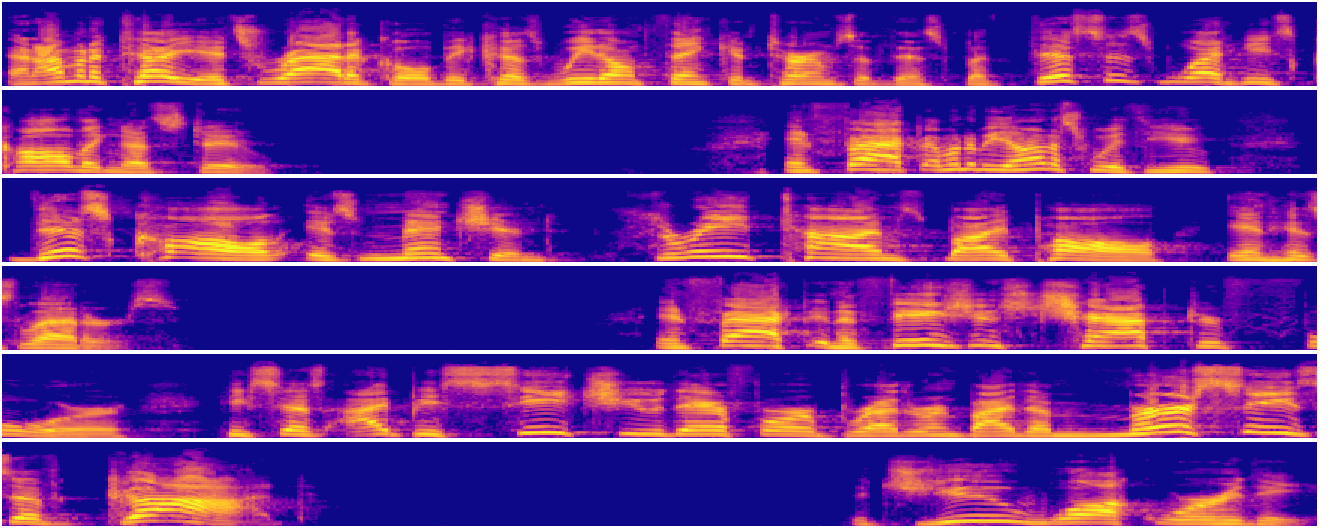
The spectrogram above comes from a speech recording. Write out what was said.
And I'm going to tell you, it's radical because we don't think in terms of this, but this is what he's calling us to. In fact, I'm going to be honest with you, this call is mentioned three times by Paul in his letters. In fact, in Ephesians chapter 4, he says, I beseech you, therefore, brethren, by the mercies of God, that you walk worthy.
